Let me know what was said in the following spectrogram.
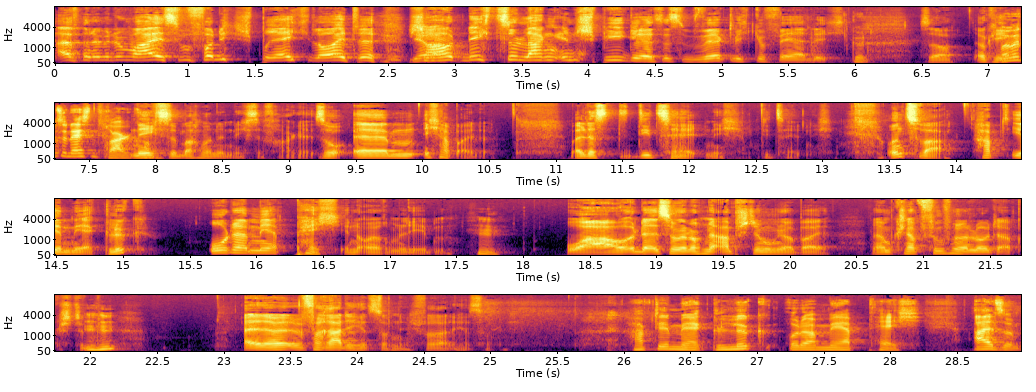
Einfach damit du weißt, wovon ich spreche, Leute. Ja, Schaut nicht zu lang in den Spiegel, es ist wirklich gefährlich. Gut. So, okay. Wollen wir zur nächsten Frage kommen? Nächste, machen wir eine nächste Frage. So, ähm, ich habe eine. Weil das, die zählt nicht. Die zählt nicht. Und zwar, habt ihr mehr Glück oder mehr Pech in eurem Leben? Hm. Wow, und da ist sogar noch eine Abstimmung dabei. Da haben knapp 500 Leute abgestimmt. Mhm. Alter, verrate ich jetzt doch nicht, verrate ich jetzt doch nicht. Habt ihr mehr Glück oder mehr Pech? Also,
